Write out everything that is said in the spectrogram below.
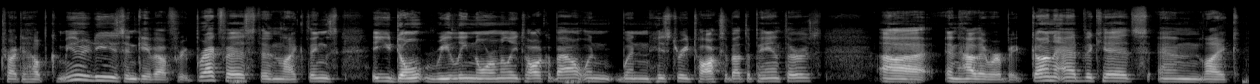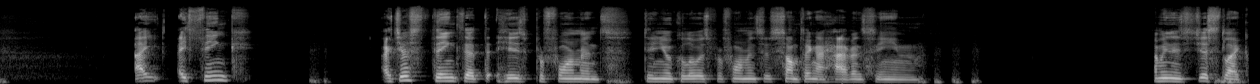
tried to help communities and gave out free breakfast and like things that you don't really normally talk about when when history talks about the Panthers, uh, and how they were big gun advocates and like, I I think. I just think that his performance, Daniel Kaluuya's performance, is something I haven't seen I mean, it's just like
